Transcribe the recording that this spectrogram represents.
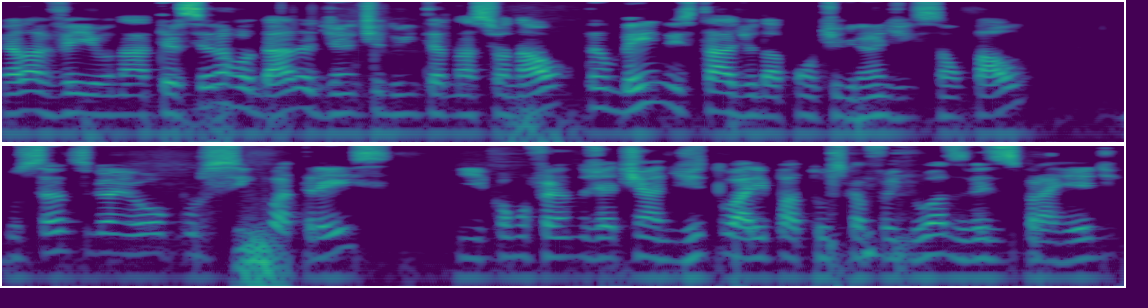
Ela veio na terceira rodada diante do Internacional, também no estádio da Ponte Grande, em São Paulo. O Santos ganhou por 5 a 3 e como o Fernando já tinha dito, o Ari Patusca foi duas vezes para a rede.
